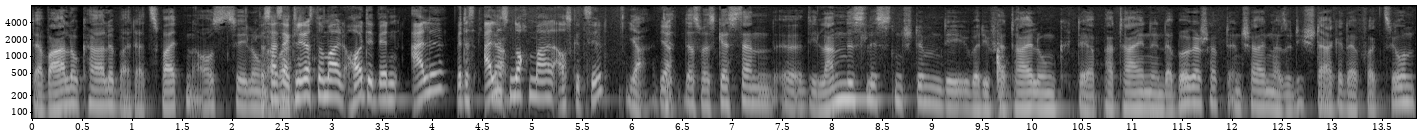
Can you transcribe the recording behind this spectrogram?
der Wahllokale bei der zweiten Auszählung. Das heißt, erklär das nochmal, heute werden alle, wird das alles ja. nochmal ausgezählt? Ja, ja, das was gestern äh, die Landeslistenstimmen, die über die Verteilung der Parteien in der Bürgerschaft entscheiden, also die Stärke der Fraktionen,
